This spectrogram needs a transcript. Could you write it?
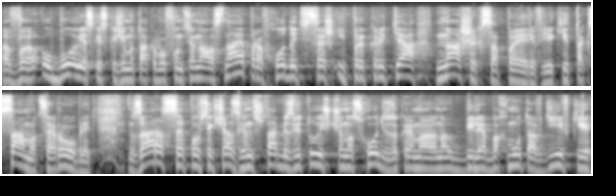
в обов'язки, скажімо так, або функціонал снайпера входить все ж і прикриття наших саперів, які так само це роблять. Зараз е, повсякчас генштабі звітують, що на сході, зокрема біля Бахмута, Авдіївки,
